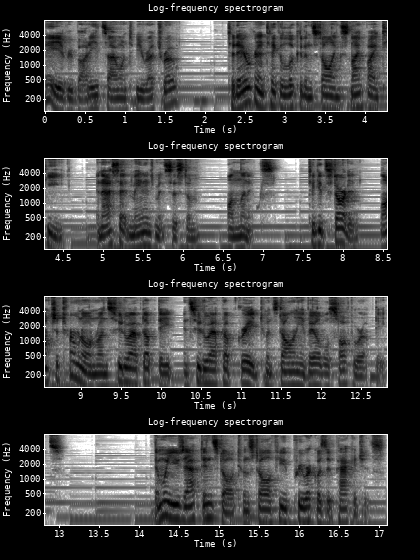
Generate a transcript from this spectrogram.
Hey everybody, it's I Want to Be Retro. Today we're going to take a look at installing Snipe IT, an asset management system, on Linux. To get started, launch a terminal and run sudo apt update and sudo apt upgrade to install any available software updates. Then we'll use apt install to install a few prerequisite packages.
